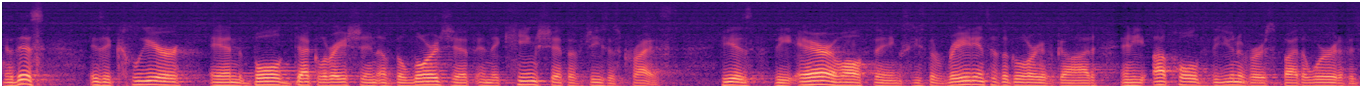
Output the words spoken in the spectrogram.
Now, this is a clear and bold declaration of the lordship and the kingship of Jesus Christ. He is the heir of all things. He's the radiance of the glory of God, and he upholds the universe by the word of his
